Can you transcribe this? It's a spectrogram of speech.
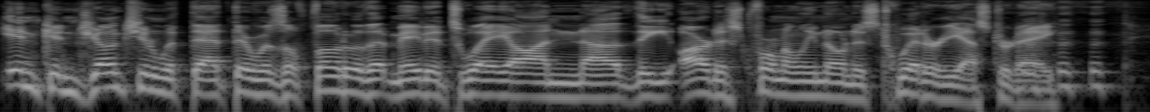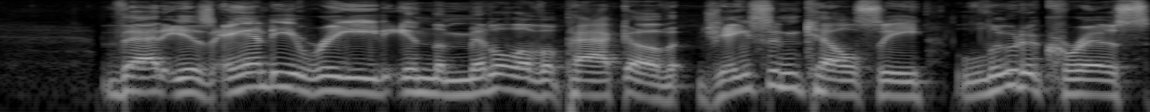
in conjunction with that, there was a photo that made its way on uh, the artist formerly known as Twitter yesterday. that is Andy Reid in the middle of a pack of Jason Kelce, Ludacris,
